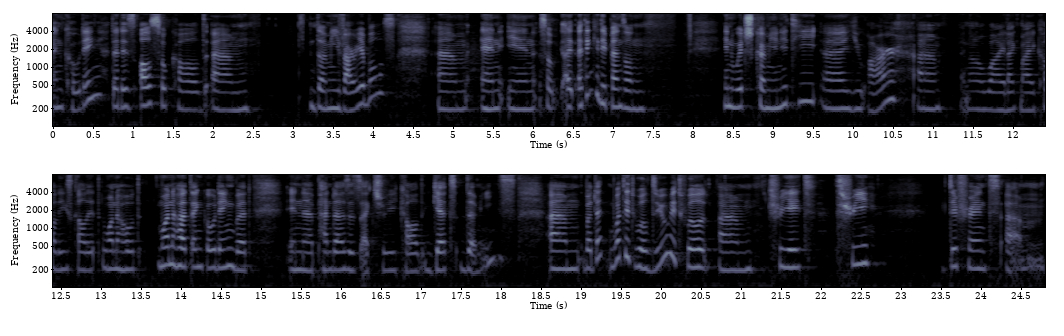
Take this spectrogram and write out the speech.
encoding that is also called um, dummy variables. Um, and in so I, I, think it depends on in which community uh, you are. Um, I don't know why, like my colleagues call it one hot, one hot encoding, but in uh, pandas it's actually called get dummies. Um, but what it will do, it will um, create three different um,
